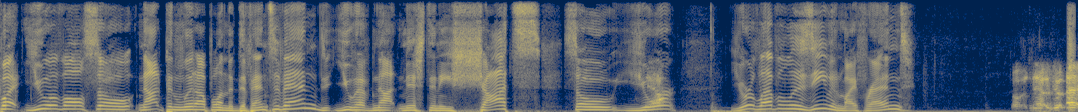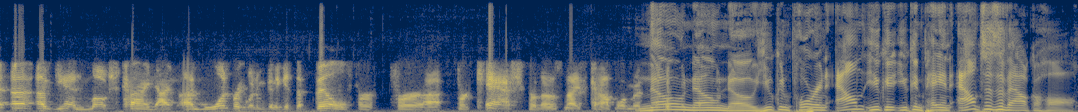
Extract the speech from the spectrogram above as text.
but you have also not been lit up on the defensive end. You have not missed any shots, so your your level is even, my friend. Uh, uh, again, most kind. I, I'm wondering when I'm going to get the bill for for uh, for cash for those nice compliments. No, no, no. You can pour an ounce. You can you can pay in ounces of alcohol.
